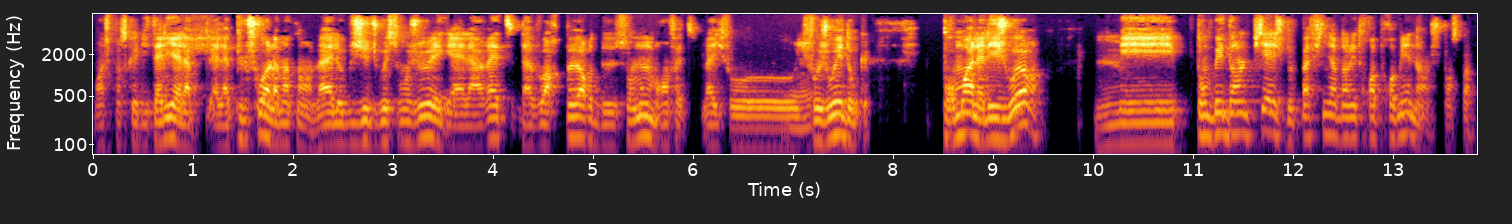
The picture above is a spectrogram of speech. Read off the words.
moi je pense que l'Italie elle a, elle a plus le choix là maintenant. Là elle est obligée de jouer son jeu et elle arrête d'avoir peur de son ombre en fait. Là il faut, il faut jouer. Donc pour moi elle a les joueurs, mais tomber dans le piège de pas finir dans les trois premiers, non, je pense pas.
